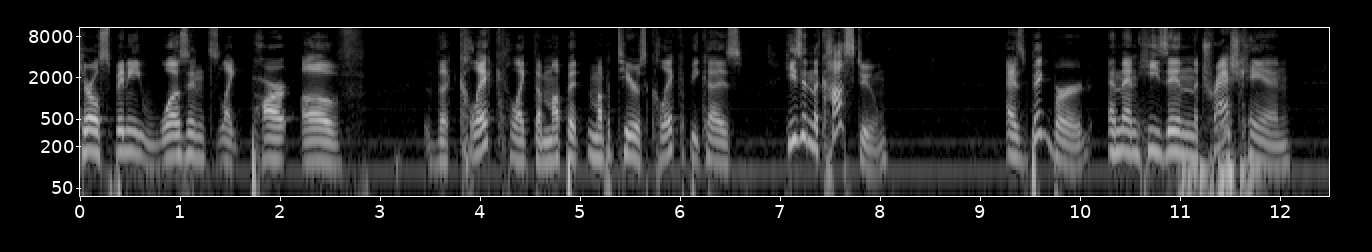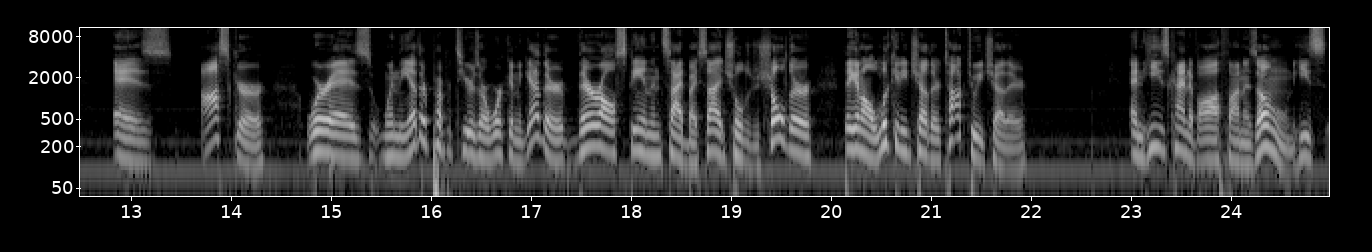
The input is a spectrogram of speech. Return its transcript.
Carol Spinney wasn't like part of the click, like the Muppet Muppeteers click, because he's in the costume as Big Bird, and then he's in the trash can as Oscar. Whereas when the other puppeteers are working together, they're all standing side by side, shoulder to shoulder. They can all look at each other, talk to each other, and he's kind of off on his own. He's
